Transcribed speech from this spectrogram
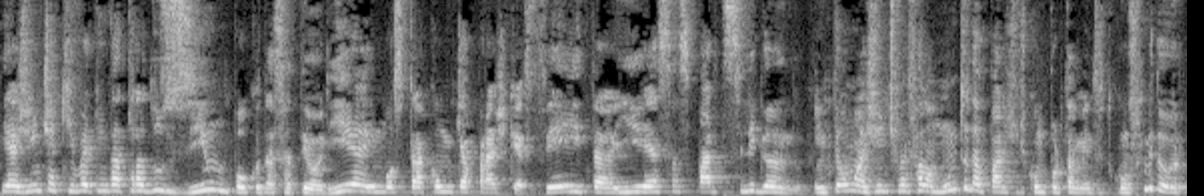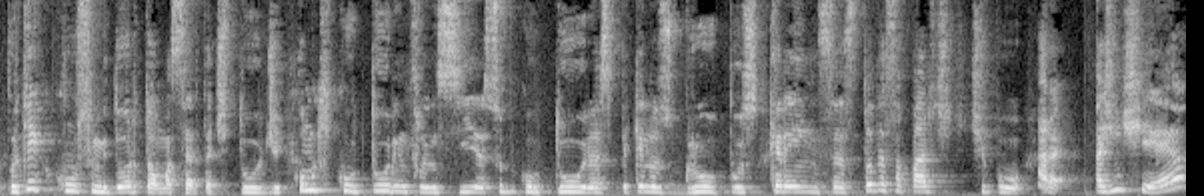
e a gente aqui vai tentar traduzir um pouco dessa teoria e mostrar como que a prática é feita e essas partes se ligando. Então a gente vai falar muito da parte de comportamento do consumidor. Por que, que o consumidor toma certa atitude? Como que cultura influencia, subculturas, pequenos grupos, crenças, toda essa parte de tipo, cara, a gente é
